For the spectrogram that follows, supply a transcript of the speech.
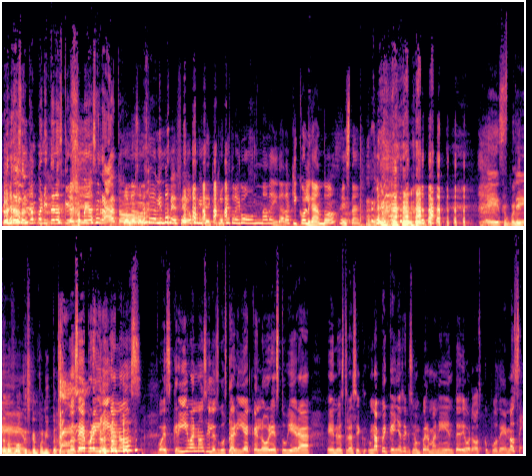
Con razón, Campanita nos quería comer hace rato. Con razón estaba viéndome feo porque cre- creo que traigo una deidad aquí colgando. Ahí está. Este, Campanita, no flotes, campanita. No sé, por ahí díganos, pues escríbanos si les gustaría que Lore estuviera en nuestra sec- una pequeña sección permanente de horóscopos de no sé. A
